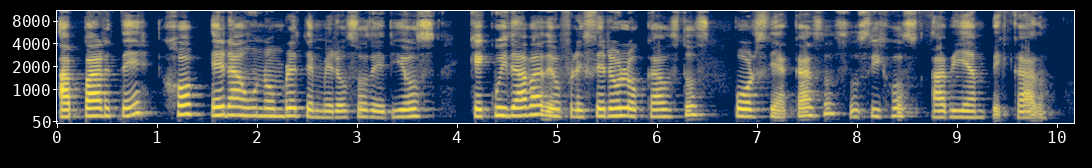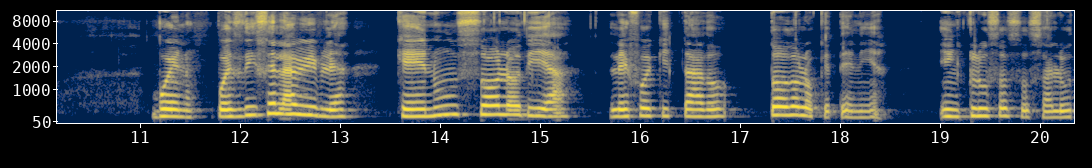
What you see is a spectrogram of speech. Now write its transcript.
Aparte, Job era un hombre temeroso de Dios, que cuidaba de ofrecer holocaustos por si acaso sus hijos habían pecado. Bueno, pues dice la Biblia que en un solo día le fue quitado todo lo que tenía, incluso su salud,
